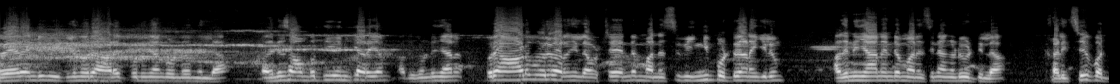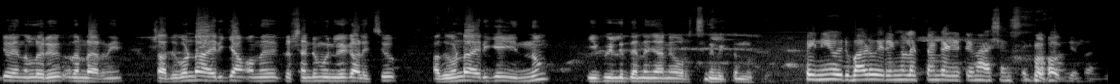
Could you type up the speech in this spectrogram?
വേറെ എന്റെ വീട്ടിൽ നിന്ന് ഒരാളെ പോലും ഞാൻ കൊണ്ടുവന്നില്ല. അതിന്റെ സാമ്പത്തികം എനിക്കറിയാം. അതുകൊണ്ട് ഞാൻ ഒരാൾ പോലും അറിഞ്ഞില്ല. പക്ഷെ എന്റെ മനസ്സ് വിങ്ങി പൊട്ടുകയാണെങ്കിലും അതിന് ഞാൻ എന്റെ മനസ്സിനെ അങ്ങോട്ട് വിട്ടില്ല. കളിച്ച് പറ്റൂ എന്നുള്ളൊരു ഇതുണ്ടായിരുന്നു. പക്ഷെ അതുകൊണ്ടായിരിക്കാം അന്ന് കൃഷ്ണന്റെ മുന്നിൽ കളിച്ചു. അതുകൊണ്ടായിരിക്കും ഇന്നും ഈ ഫീൽഡിൽ തന്നെ ഞാൻ ഉറച്ചു നിൽക്കുന്നത് ഇനി ഒരുപാട് ഉയരങ്ങളിൽ എത്താൻ കഴിയട്ടെ എന്ന് ആശംസിക്കുന്നു.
